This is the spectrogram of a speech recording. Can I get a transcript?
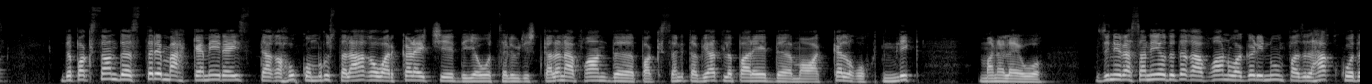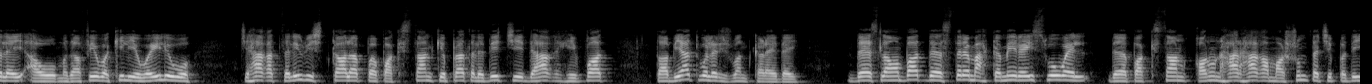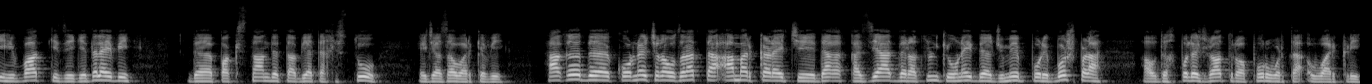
د پاکستان د ستر محکمې رئیس دغه حکم وروسته له هغه ورکړی چې د یو څلوریشت کلن افغان د پاکستاني طبیعت لپاره د موکل غوښتنلیک منلی وو ځینې رسنیو د دغه افغان وګړي نوم فضل حق خودلی او مدافع وکیل یې ویلی وو چې هغه 24 کاله په پاکستان کې پرته لدې چې د هغه هیواد تابعیت ولري ژوند کړی دی د اسلام آباد د ستر محکمې رئیس وویل د پاکستان قانون هر هغه ماشوم ته چې په دې هیواد کې زیږیدلی وي د پاکستان د تابعیت اخیستو اجازه ورکوي هغه د کورنۍ چارو وزارت ته امر کړی چې دغه قضیه د راتلونکي اونۍ د جمعې پورې بشپړه او د خپل اجرات راپور ورته ورکړي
